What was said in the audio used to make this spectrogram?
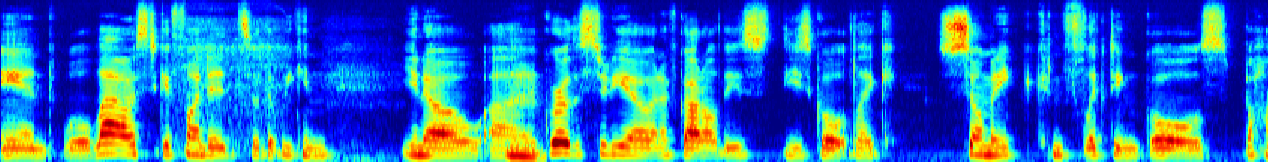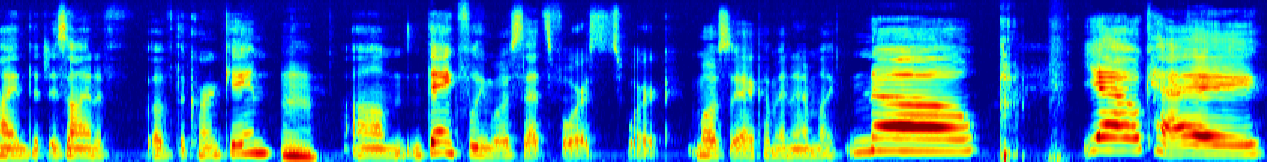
and will allow us to get funded so that we can you know uh, Mm. grow the studio and i've got all these these goal like so many conflicting goals behind the design of, of the current game Mm. um, thankfully, most of that's Forrest's work. Mostly, I come in and I'm like, no, yeah, okay,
